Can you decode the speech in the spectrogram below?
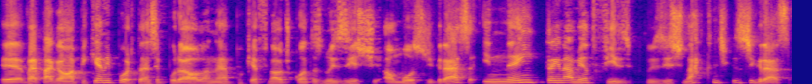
é, vai pagar uma pequena importância por aula, né? Porque afinal de contas não existe almoço de graça e nem treinamento físico, não existe nada disso de graça.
